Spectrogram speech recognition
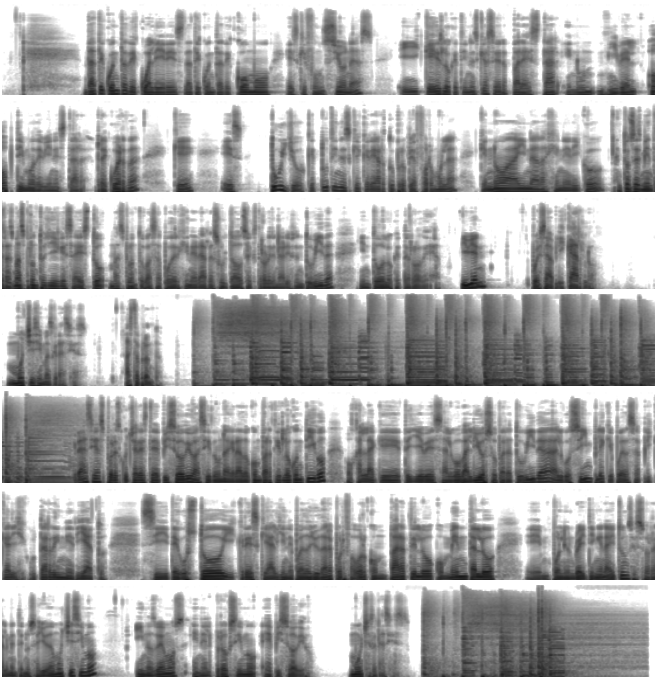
Date cuenta de cuál eres, date cuenta de cómo es que funcionas y qué es lo que tienes que hacer para estar en un nivel óptimo de bienestar. Recuerda que es tuyo, que tú tienes que crear tu propia fórmula que no hay nada genérico. Entonces, mientras más pronto llegues a esto, más pronto vas a poder generar resultados extraordinarios en tu vida y en todo lo que te rodea. Y bien, pues a aplicarlo. Muchísimas gracias. Hasta pronto. Gracias por escuchar este episodio, ha sido un agrado compartirlo contigo. Ojalá que te lleves algo valioso para tu vida, algo simple que puedas aplicar y ejecutar de inmediato. Si te gustó y crees que alguien le puede ayudar, por favor compártelo, coméntalo, eh, ponle un rating en iTunes, eso realmente nos ayuda muchísimo. Y nos vemos en el próximo episodio. Muchas gracias.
